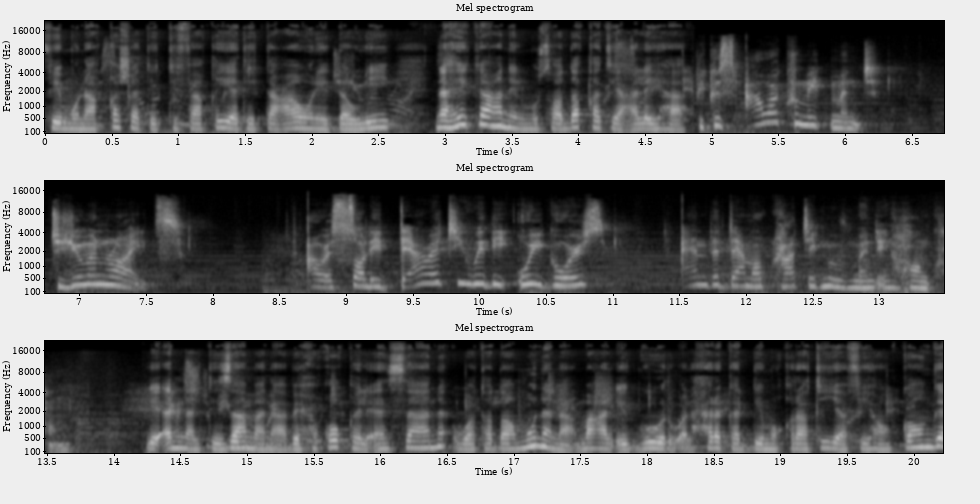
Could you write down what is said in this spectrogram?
في مناقشه اتفاقيه التعاون الدولي ناهيك عن المصادقه عليها. To human rights, our solidarity with the Uyghurs and the democratic movement in Hong Kong لأن التزامنا بحقوق الإنسان وتضامننا مع الإيغور والحركة الديمقراطية في هونغ كونغ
